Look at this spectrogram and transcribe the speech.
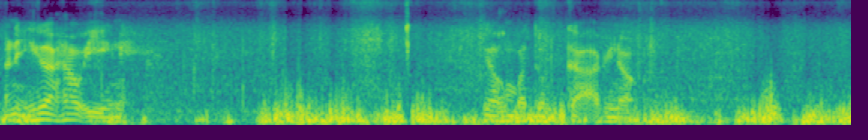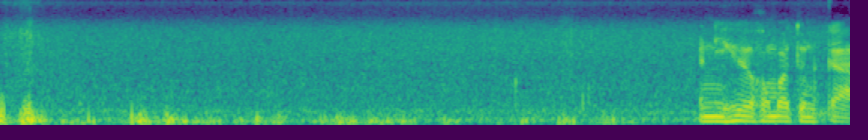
อันนี้คือเฮาเองนี่เรื่องของประตูกาพี่น้องอันนี้เคือของบาตุนกา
